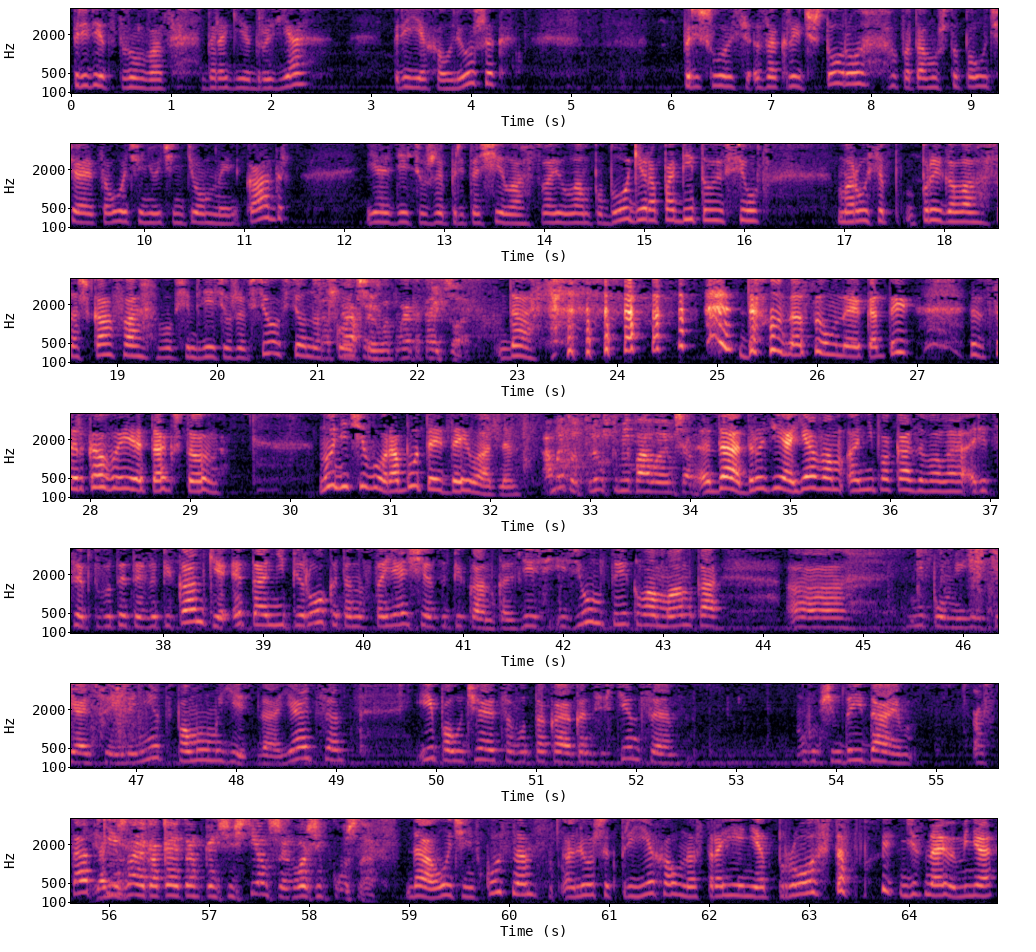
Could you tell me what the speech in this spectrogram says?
Приветствуем вас, дорогие друзья. Приехал Лешек. Пришлось закрыть штору, потому что получается очень-очень темный кадр. Я здесь уже притащила свою лампу блогера, побитую всю. Маруся прыгала со шкафа. В общем, здесь уже все, все на Со скотче. шкафа и вот в это кольцо. Да. Да, у нас умные коты цирковые, так что... Ну ничего, работает, да и ладно. А мы тут плюшками балуемся. Э, Да, друзья, я вам э, не показывала рецепт вот этой запеканки. Это не пирог, это настоящая запеканка. Здесь изюм, тыква, манка. э, не помню, есть яйца или нет. По-моему, есть, да, яйца. И получается вот такая консистенция. В общем, доедаем остатки. Я не знаю, какая там консистенция, но очень вкусно. Да, очень вкусно. Лешек приехал, настроение просто, не знаю, у меня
